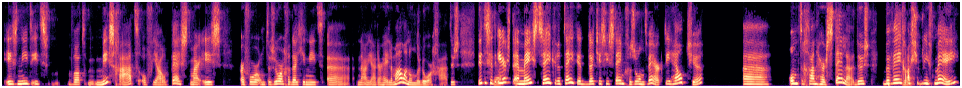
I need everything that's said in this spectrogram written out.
is niet iets wat misgaat of jou pest, maar is ervoor om te zorgen dat je niet, eh, nou ja, er helemaal aan onderdoor gaat. Dus dit is het Ja. eerste en meest zekere teken dat je systeem gezond werkt. Die helpt je eh, om te gaan herstellen. Dus beweeg Ja. alsjeblieft mee.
